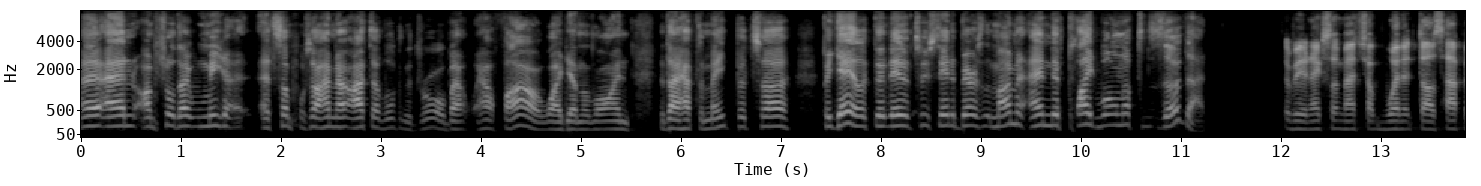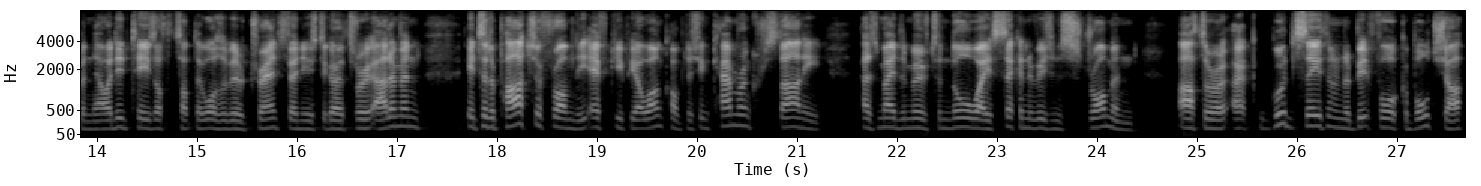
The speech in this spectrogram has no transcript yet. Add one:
Uh, and I'm sure they will meet at some point. So I have, no, I have to have a look at the draw about how far away down the line they have to meet. But uh, but yeah, look, they're, they're the two standard bearers at the moment, and they've played well enough to deserve that it'll be an excellent matchup when it does happen. Now, I did tease off the top there was a bit of transfer news to go through. Adam, and It's a departure from the FQPL one competition. Cameron Cristani has made the move to Norway's second division Strømmen after a, a good season and a bit for Caboolture.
